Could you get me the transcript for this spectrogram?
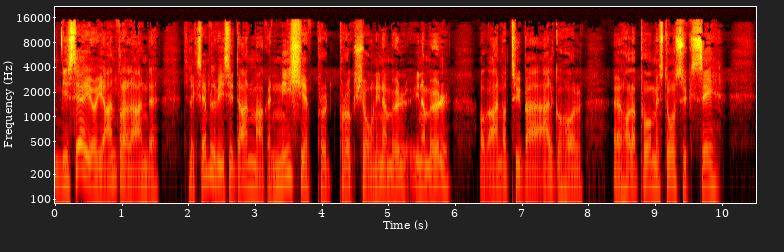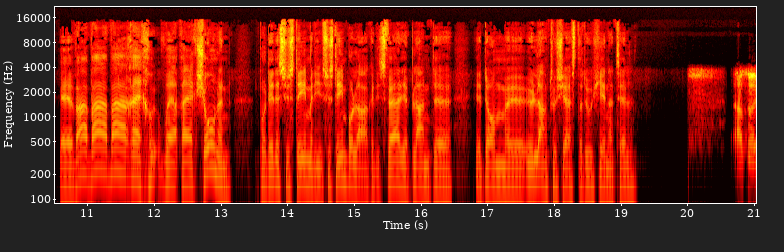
vi ser ju i andra länder, till exempelvis i Danmark, att nischproduktion inom öl, inom öl och andra typer av alkohol øh, håller på med stor succé. Øh, vad, vad, vad är reaktionen på detta systemet i Systembolaget i Sverige bland øh, de øh, ölentusiaster du känner till? Alltså,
